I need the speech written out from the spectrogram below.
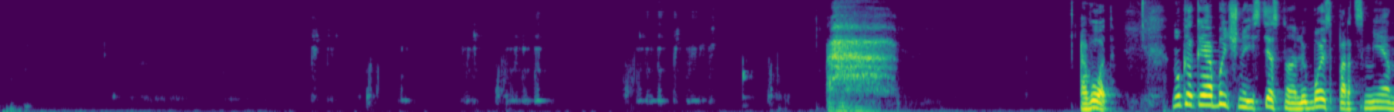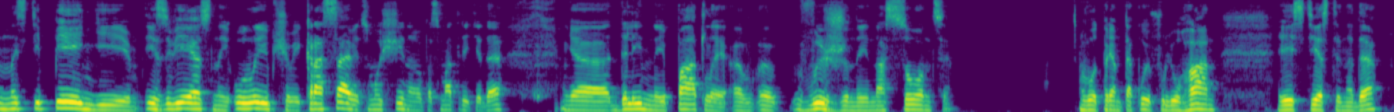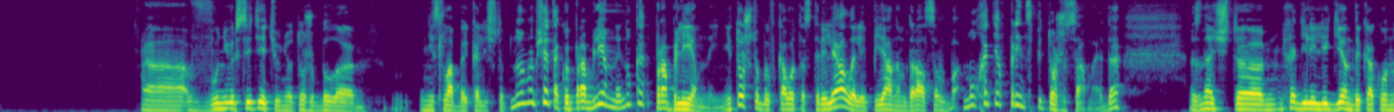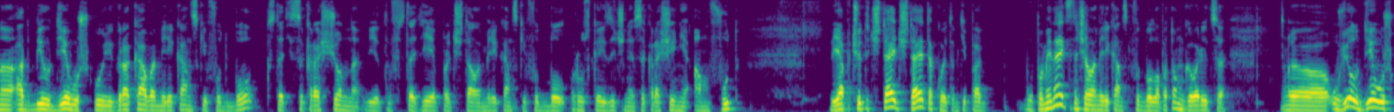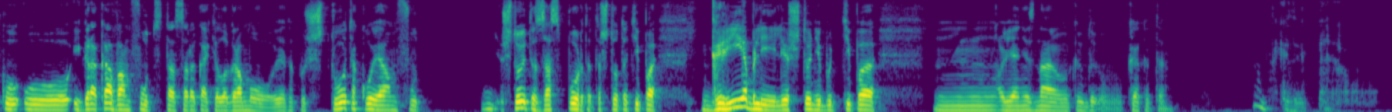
Вот. Ну, как и обычно, естественно, любой спортсмен на стипендии, известный, улыбчивый, красавец, мужчина, вы посмотрите, да, э, длинные патлы, э, э, выжженные на солнце. Вот прям такой фулюган, естественно, да. А, в университете у него тоже было не слабое количество. Ну, вообще такой проблемный, ну как проблемный. Не то, чтобы в кого-то стрелял или пьяным дрался в бар. Ну, хотя, в принципе, то же самое, да. Значит, э, ходили легенды, как он отбил девушку игрока в американский футбол. Кстати, сокращенно, это в статье я прочитал, американский футбол, русскоязычное сокращение Амфут. Я почему-то читаю, читаю такой, там типа, упоминается сначала американский футбол, а потом говорится, э, увел девушку у игрока в амфут 140 килограммового. Я такой, что такое амфут? Что это за спорт? Это что-то типа гребли или что-нибудь типа, я не знаю, как, как это?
